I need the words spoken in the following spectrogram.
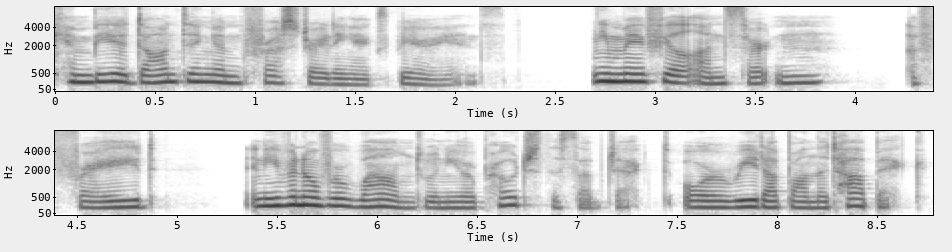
can be a daunting and frustrating experience. You may feel uncertain, afraid, and even overwhelmed when you approach the subject or read up on the topic.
